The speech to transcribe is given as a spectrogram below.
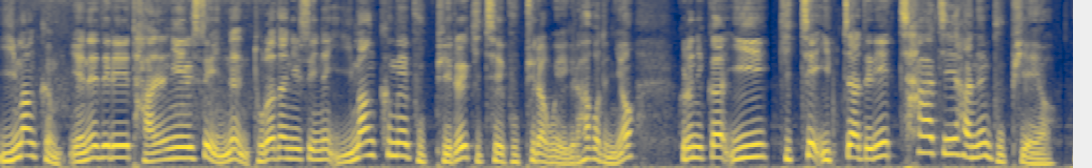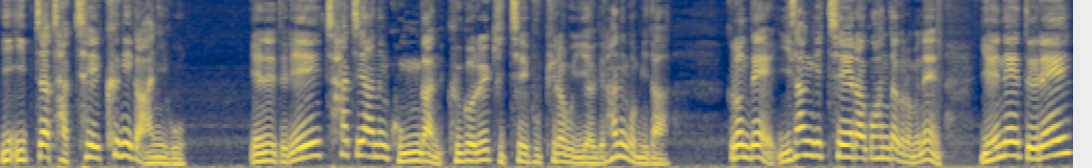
이만큼 얘네들이 다닐 수 있는 돌아다닐 수 있는 이만큼의 부피를 기체의 부피라고 얘기를 하거든요. 그러니까 이 기체 입자들이 차지하는 부피예요. 이 입자 자체의 크기가 아니고 얘네들이 차지하는 공간 그거를 기체의 부피라고 이야기를 하는 겁니다. 그런데 이상기체라고 한다 그러면은 얘네들의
